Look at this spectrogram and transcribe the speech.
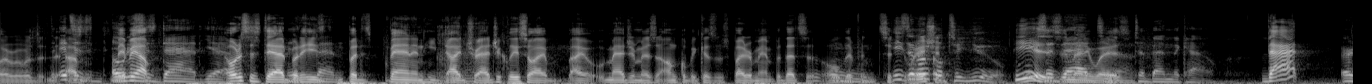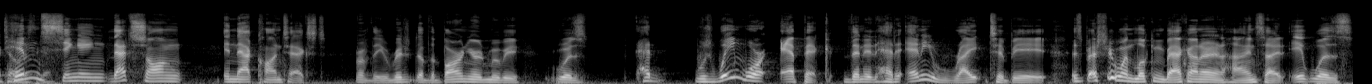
or was it? It's um, his, maybe Otis's I'm- dad. Yeah. Otis's dad, but It's he's Ben. but it's Ben, and he died tragically. So I I imagine him as an uncle because of Spider Man. But that's a whole different situation. He's an uncle to you. He He's is a in many to- ways. To, Ben the cow. that Or to him singing that song in that context of the original of the Barnyard movie was had was way more epic than it had any right to be, especially when looking back on it in hindsight. It was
